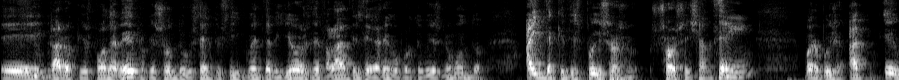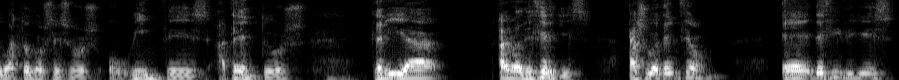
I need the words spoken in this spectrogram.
eh, claro que os pode haber, porque son 250 millóns de falantes de galego portugués no mundo, aínda que despois só, só sexan 100. Sí. Bueno, pois a, eu a todos esos ouvintes, atentos, quería agradecerlles a súa atención e decirlles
